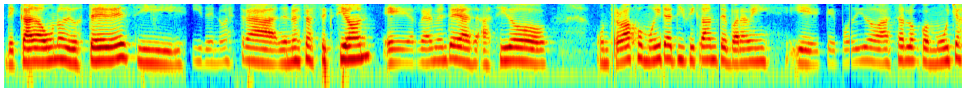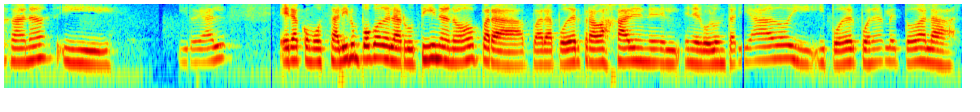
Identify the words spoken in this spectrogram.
de, cada uno de ustedes y, y, de, nuestra, de nuestra sección. Eh, realmente ha, sido un trabajo muy gratificante para mí y eh, que he podido hacerlo con muchas ganas y, y real era como salir un poco de la rutina, ¿no? Para, para poder trabajar en el, en el voluntariado y poder ponerle todas las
